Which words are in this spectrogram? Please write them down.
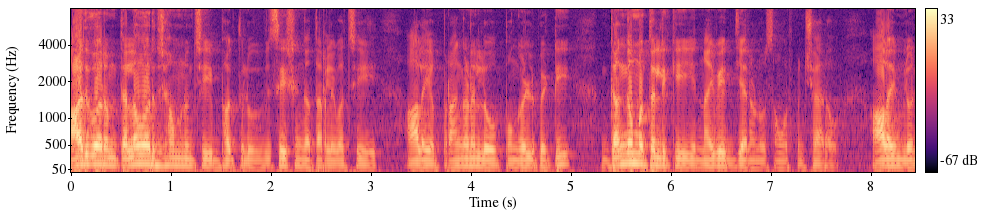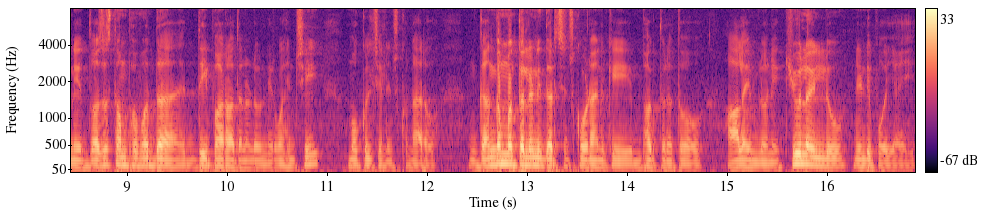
ఆదివారం తెల్లవారుజాము నుంచి భక్తులు విశేషంగా తరలివచ్చి ఆలయ ప్రాంగణంలో పొంగళ్ళు పెట్టి గంగమ్మ తల్లికి నైవేద్యాలను సమర్పించారు. ఆలయంలోని ధ్వజస్తంభం వద్ద దీపారాధనలు నిర్వహించి మొక్కులు చెల్లించుకున్నారు. గంగమ్మ తల్లిని దర్శించుకోవడానికి భక్తులతో ఆలయంలోని క్యూ లైన్లు నిండిపోయాయి.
